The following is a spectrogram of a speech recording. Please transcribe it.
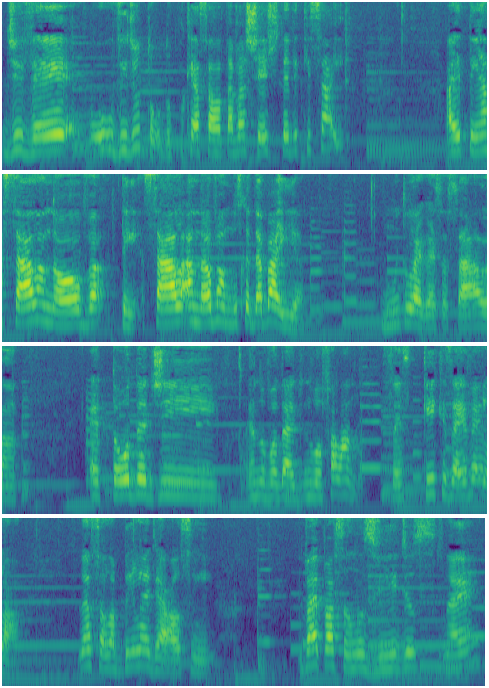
de ver o vídeo todo, porque a sala estava cheia, a gente teve que sair. Aí tem a sala nova, tem a sala, a nova música da Bahia. Muito legal essa sala. É toda de, eu não vou dar, não vou falar não. Quem quiser vai lá. Uma sala bem legal assim vai passando os vídeos, né?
